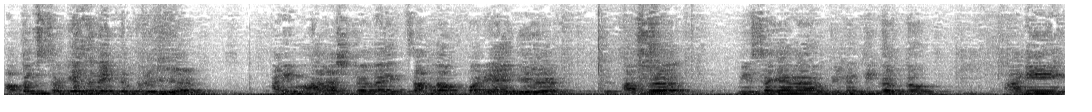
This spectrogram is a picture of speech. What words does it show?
आपण सगळेजण एकत्र येऊया आणि महाराष्ट्राला एक चांगला पर्याय देऊया असं मी सगळ्यांना विनंती करतो. आणि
